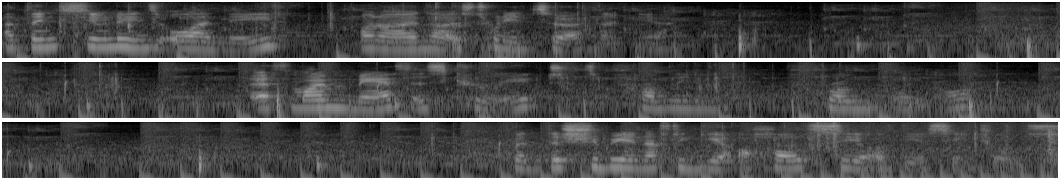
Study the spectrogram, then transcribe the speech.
I think 17 is all I need. Oh no, no, it's 22 I think, yeah. If my math is correct, it's probably, probably not. But this should be enough to get a whole set of the essentials.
